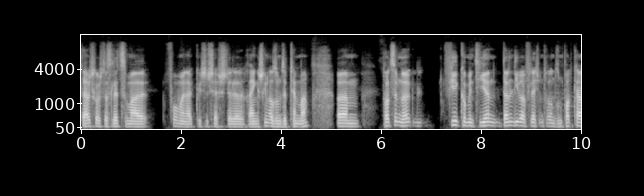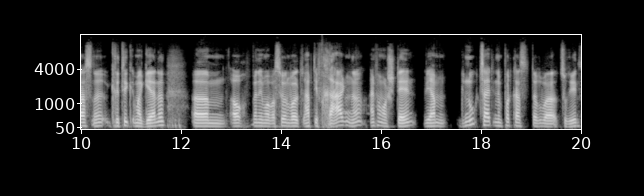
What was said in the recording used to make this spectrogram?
Da habe ich, glaube ich, das letzte Mal vor meiner Küchenchefstelle reingeschrieben, also im September. Ähm, trotzdem, ne, viel kommentieren, dann lieber vielleicht unter unserem Podcast, ne, Kritik immer gerne. Ähm, auch wenn ihr mal was hören wollt, habt ihr Fragen, ne, einfach mal stellen. Wir haben genug Zeit in dem Podcast darüber zu reden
